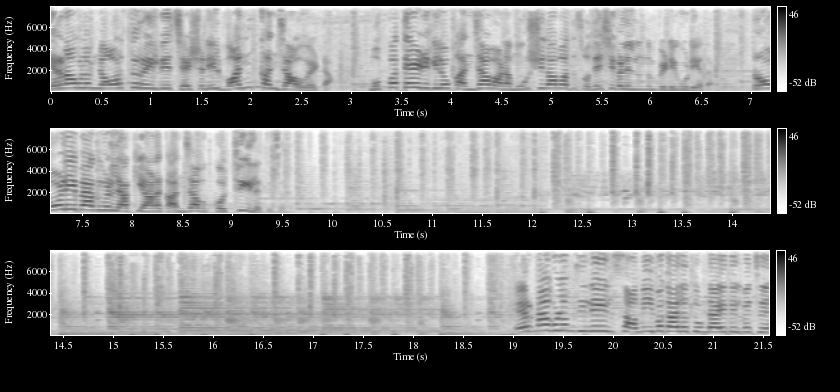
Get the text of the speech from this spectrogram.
എറണാകുളം നോർത്ത് റെയിൽവേ സ്റ്റേഷനിൽ വൻ കഞ്ചാവ് വേട്ട. മുപ്പത്തേഴ് കിലോ കഞ്ചാവാണ് മുർഷിദാബാദ് സ്വദേശികളിൽ നിന്നും പിടികൂടിയത്. ട്രോളി ബാഗുകളിലാക്കിയാണ് കഞ്ചാവ് കൊച്ചിയിലെത്തിച്ചത്. എറണാകുളം ജില്ലയിൽ സമീപകാലത്തുണ്ടായതിൽ വെച്ച്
